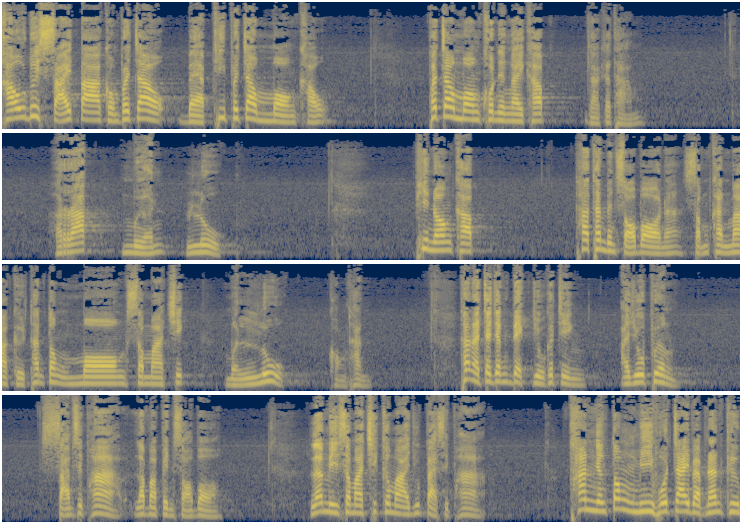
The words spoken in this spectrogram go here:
เขาด้วยสายตาของพระเจ้าแบบที่พระเจ้ามองเขา พระเจ้ามองคนยังไงครับ อยากจะถาม รักเหมือนลูก พี่น้องครับ ถ้าท่านเป็นสอบอนะสำคัญมากคือท่านต้องมองสมาชิกเหมือนลูกของท่าน ท่านอาจจะยังเด็กอยู่ก็จริง อายุเพิ่งสามสิบห้าแล้วมาเป็นสอบอและมีสมาชิกเข้ามาอายุแปดสิบห้าท่านยังต้องมีหัวใจแบบนั้นคือ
